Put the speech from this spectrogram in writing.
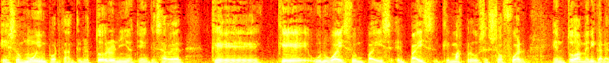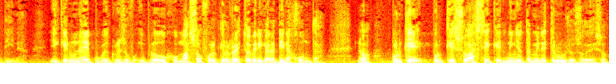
Eso es muy importante. No todos los niños tienen que saber que, que Uruguay es un país, el país que más produce software en toda América Latina. Y que en una época incluso produjo más software que el resto de América Latina junta. ¿no? ¿Por qué? Porque eso hace que el niño también esté orgulloso de eso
